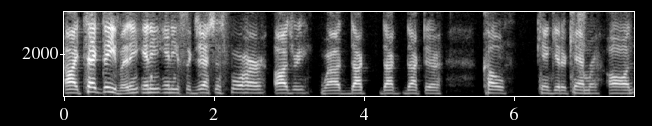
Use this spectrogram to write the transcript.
All right, Tech Diva. Any any any suggestions for her, Audrey? While Doc, Doc, Dr. Cole can't get her camera on,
